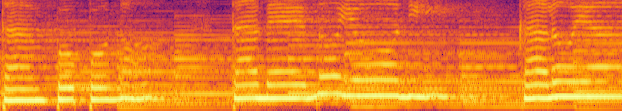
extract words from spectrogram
タンポポの種のように軽やか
